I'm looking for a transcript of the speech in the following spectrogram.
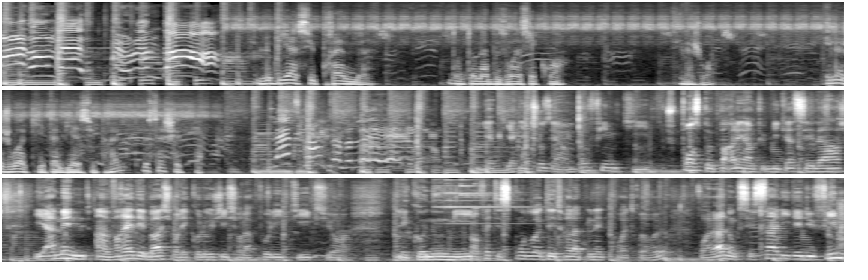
mind, don't let it wear and die. Le bien suprême dont on a besoin, c'est quoi C'est la joie. Et la joie qui est un bien suprême ne s'achète pas. Il y, a, il y a quelque chose, il y a un bon film qui, je pense, peut parler à un public assez large et amène un vrai débat sur l'écologie, sur la politique, sur l'économie. En fait, est-ce qu'on doit détruire la planète pour être heureux? Voilà, donc c'est ça l'idée du film.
